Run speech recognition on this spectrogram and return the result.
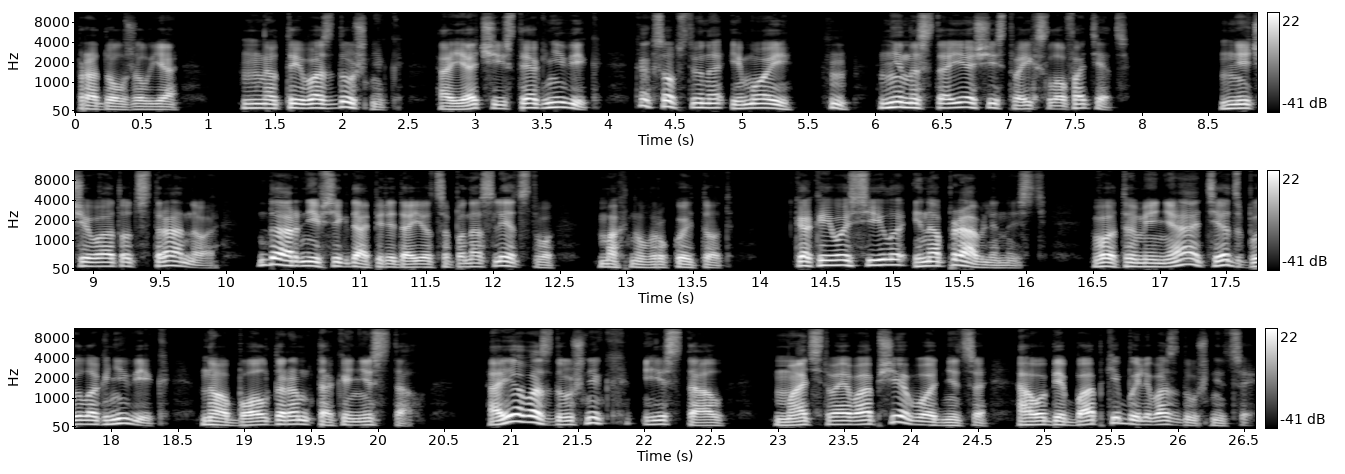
продолжил я. Но ты воздушник, а я чистый огневик, как, собственно, и мой, хм, не настоящий с твоих слов отец. Ничего тут странного. Дар не всегда передается по наследству, махнул рукой тот. Как и его сила и направленность. Вот у меня отец был огневик, но болдером так и не стал. А я воздушник и стал. Мать твоя вообще водница, а обе бабки были воздушницы.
